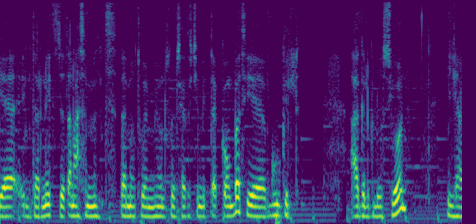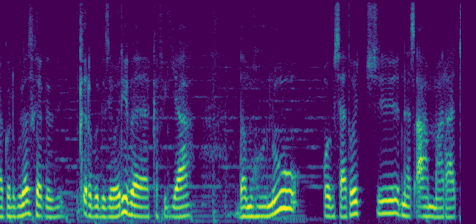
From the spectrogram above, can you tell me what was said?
የኢንተርኔት 98 በመቶ የሚሆኑት website ኦች የሚጠቀሙበት የጉግል አገልግሎት ሲሆን ይህ አገልግሎት ከቅርብ ጊዜ ወዲህ በክፍያ በመሆኑ website ኦች ነፃ አማራጭ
